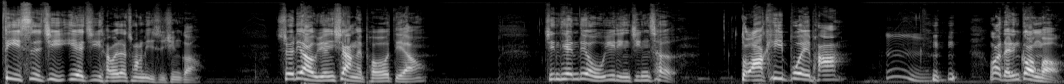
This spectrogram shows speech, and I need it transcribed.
第四季业绩还会再创历史新高，所以料原相的破掉。今天六五一零金策大起八趴，嗯，我等你讲哦，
